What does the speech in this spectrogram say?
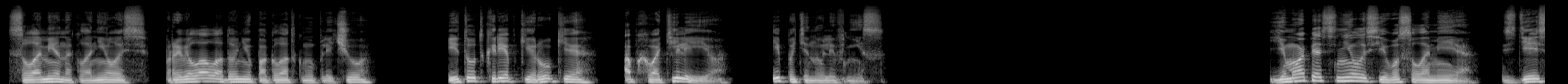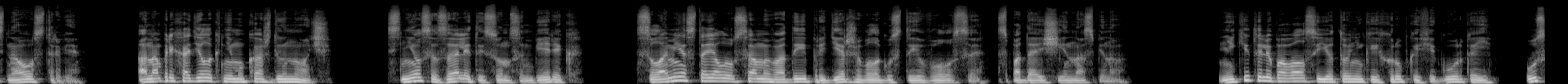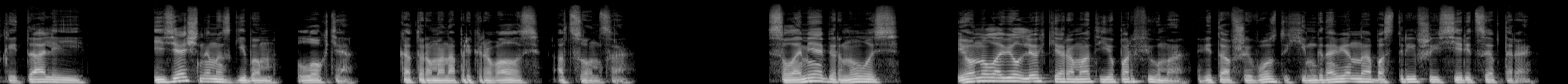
Соломея наклонилась, провела ладонью по гладкому плечу, и тут крепкие руки обхватили ее и потянули вниз. Ему опять снилась его Соломея, здесь, на острове. Она приходила к нему каждую ночь. Снился залитый солнцем берег. Соломея стояла у самой воды и придерживала густые волосы, спадающие на спину. Никита любовался ее тоненькой хрупкой фигуркой, узкой талией, изящным изгибом локтя, которым она прикрывалась от солнца. Соломея обернулась, и он уловил легкий аромат ее парфюма, витавший в воздухе, мгновенно обостривший все рецепторы.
